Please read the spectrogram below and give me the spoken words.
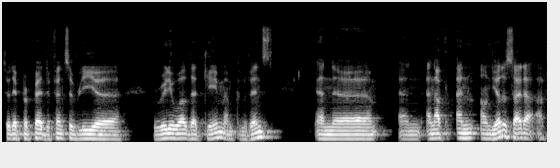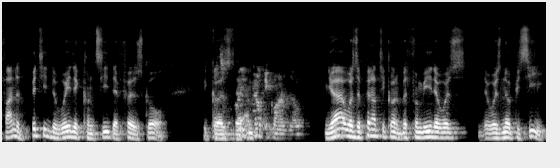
So they prepared defensively uh, really well that game. I'm convinced. And uh, and and I've, and on the other side, I, I found it pity the way they concede their first goal because um, penalty corner though. yeah, it was a penalty corner, but for me there was there was no PC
